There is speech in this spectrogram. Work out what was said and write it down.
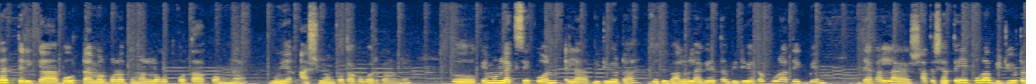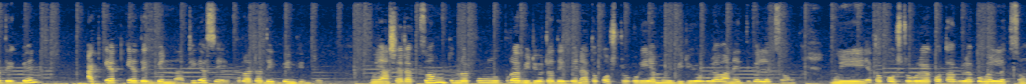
হেত তেৰিকা বহুত টাইমৰ পৰা তোমাৰ লগত কথা কম নাই মুই আসলাম কথা কবার কারণে। তো কেমন লাগছে কোন এলা ভিডিওটা? যদি ভালো লাগে, তা ভিডিওটা পুরা দেখবেন। দেখার সাথে সাথেই পুরা ভিডিওটা দেখবেন। আটকে আটকে দেখবেন না, ঠিক আছে? পুরাটা দেখবেন কিন্তু। মুই আশা রাখছং, তোমরা পুরা ভিডিওটা দেখবেন। এত কষ্ট করিয়া মুই ভিডিওগুলো বানাই দিবার লাগছং। মুই এত কষ্ট করিয়া কথাগুলো কবার লাগছং।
